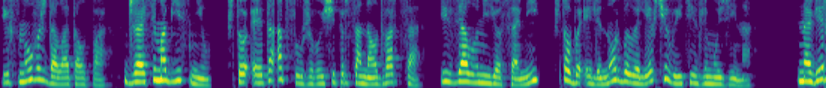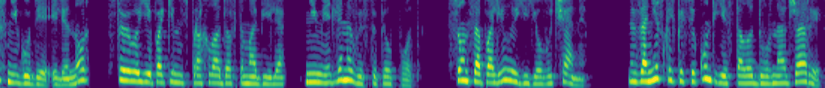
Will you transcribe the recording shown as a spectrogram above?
их снова ждала толпа. Джасим объяснил, что это обслуживающий персонал дворца, и взял у нее сами, чтобы Эленор было легче выйти из лимузина. На верхней губе Эленор, стоило ей покинуть прохладу автомобиля, немедленно выступил пот. Солнце опалило ее лучами. За несколько секунд ей стало дурно от жары,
